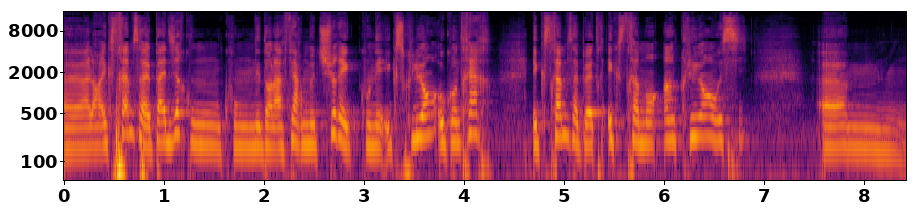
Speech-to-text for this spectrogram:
Euh, alors extrême, ça veut pas dire qu'on qu'on est dans la fermeture et qu'on est excluant. Au contraire, extrême, ça peut être extrêmement incluant aussi. Euh,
